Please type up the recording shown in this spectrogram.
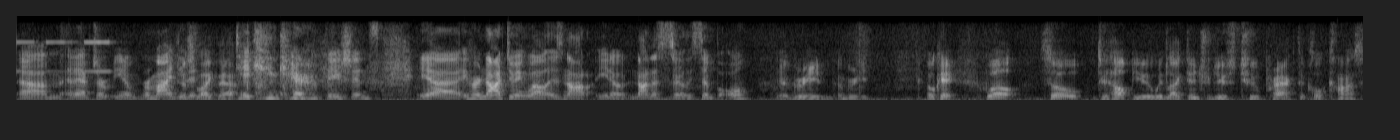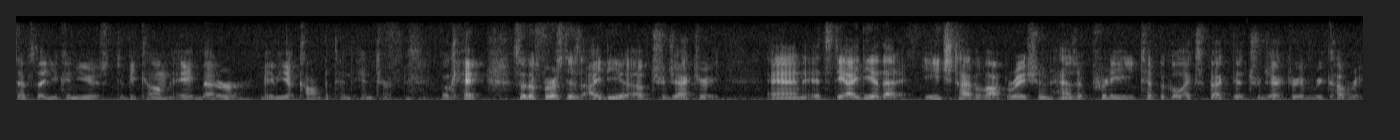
Um, and I have to, you know, remind you that like that. taking care of patients, yeah, who are not doing well is not, you know, not necessarily simple. Agreed, agreed. Okay, well, so to help you, we'd like to introduce two practical concepts that you can use to become a better, maybe a competent intern. Okay, so the first is idea of trajectory. And it's the idea that each type of operation has a pretty typical expected trajectory of recovery.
